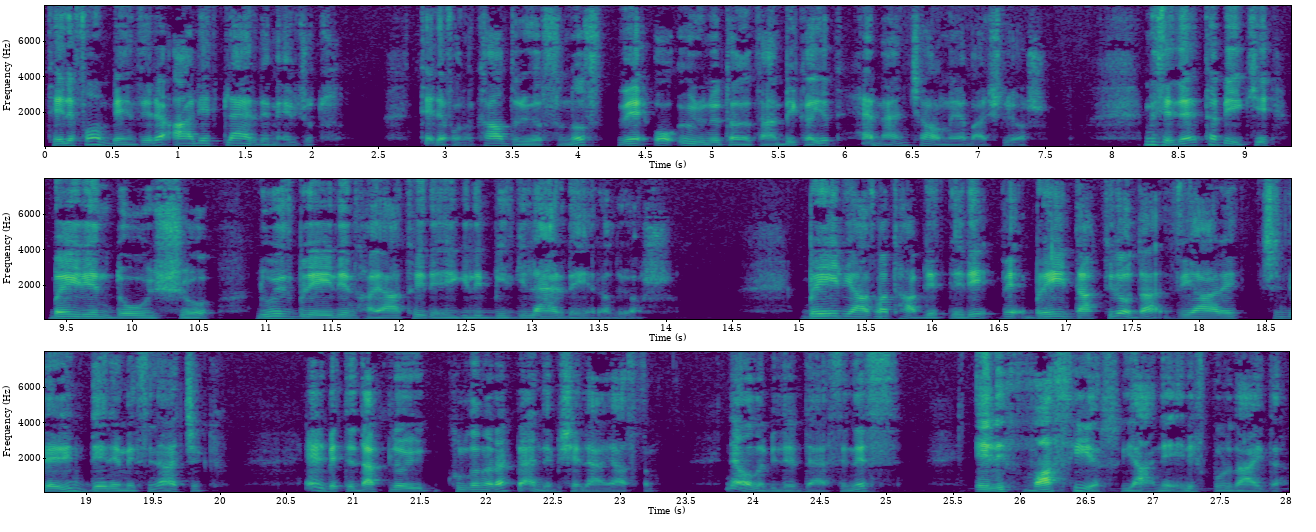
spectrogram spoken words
telefon benzeri aletler de mevcut. Telefonu kaldırıyorsunuz ve o ürünü tanıtan bir kayıt hemen çalmaya başlıyor. Müzede tabii ki Braille'in doğuşu, Louis Braille'in hayatıyla ilgili bilgiler de yer alıyor. Braille yazma tabletleri ve Braille Daktilo da ziyaretçilerin denemesine açık. Elbette daktiloyu kullanarak ben de bir şeyler yazdım. Ne olabilir dersiniz? Elif was here yani Elif buradaydı.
